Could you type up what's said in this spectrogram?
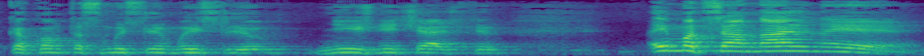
в каком-то смысле мыслью, нижней частью. Эмоциональные,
